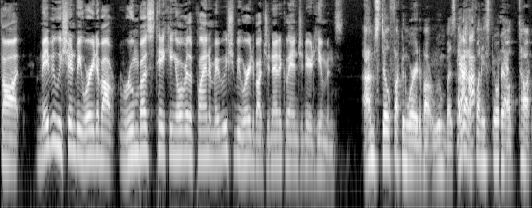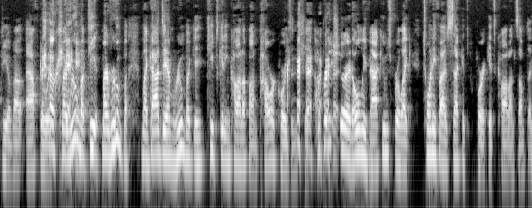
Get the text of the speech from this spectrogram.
thought. Maybe we shouldn't be worried about Roombas taking over the planet. Maybe we should be worried about genetically engineered humans. i'm still fucking worried about roombas i got a I- funny story i'll talk to you about afterwards Okay. my roomba keep my roomba my goddamn roomba ge- keeps getting caught up on power cords and shit i'm pretty sure it only vacuums for like 25 seconds before it gets caught on something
